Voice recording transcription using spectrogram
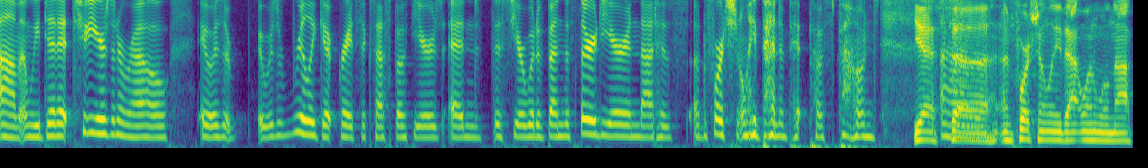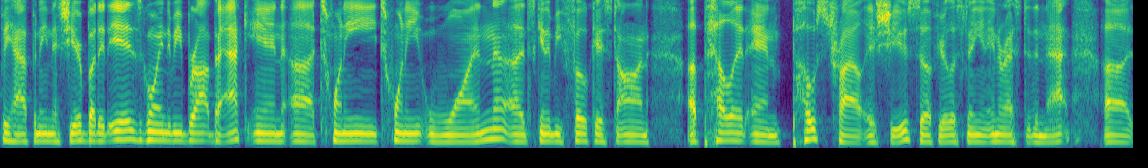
um, and we did it two years in a row. It was a. It was a really good, great success both years, and this year would have been the third year, and that has unfortunately been a bit postponed. Yes, uh, unfortunately, that one will not be happening this year, but it is going to be brought back in uh, 2021. Uh, it's going to be focused on appellate and post trial issues. So, if you're listening and interested in that, uh,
